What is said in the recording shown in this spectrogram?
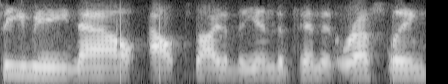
see me now outside of the independent wrestling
